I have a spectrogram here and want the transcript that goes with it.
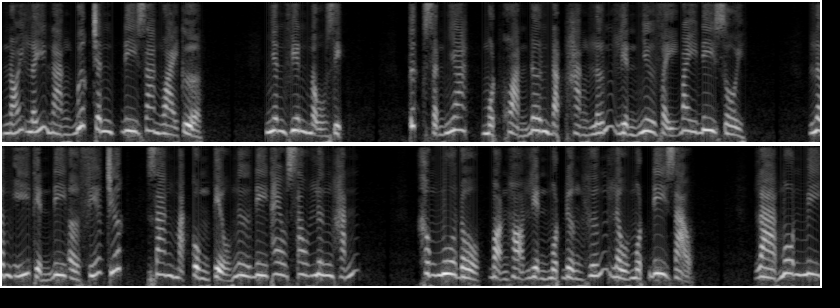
Nói lấy nàng bước chân đi ra ngoài cửa. Nhân viên mậu dịch. Tức giận nha, một khoản đơn đặt hàng lớn liền như vậy bay đi rồi. Lâm Ý Thiển đi ở phía trước, Giang mặt cùng Tiểu Ngư đi theo sau lưng hắn. Không mua đồ, bọn họ liền một đường hướng lầu một đi dạo. Là môn mi.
